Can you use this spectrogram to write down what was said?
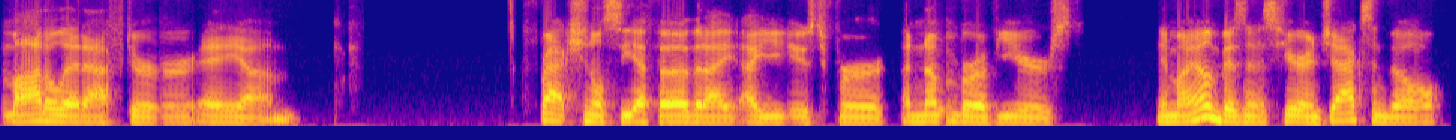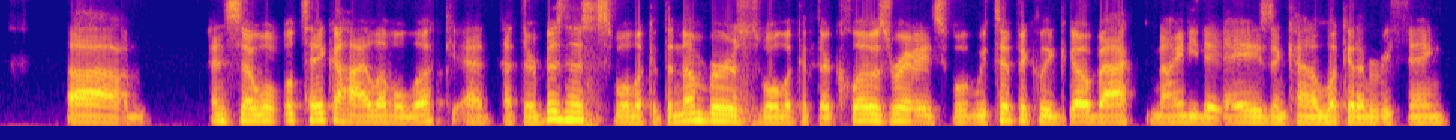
model it after a um, fractional CFO that I, I used for a number of years in my own business here in Jacksonville. Um, and so we'll, we'll, take a high level look at, at their business. We'll look at the numbers. We'll look at their close rates. We'll, we typically go back 90 days and kind of look at everything.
